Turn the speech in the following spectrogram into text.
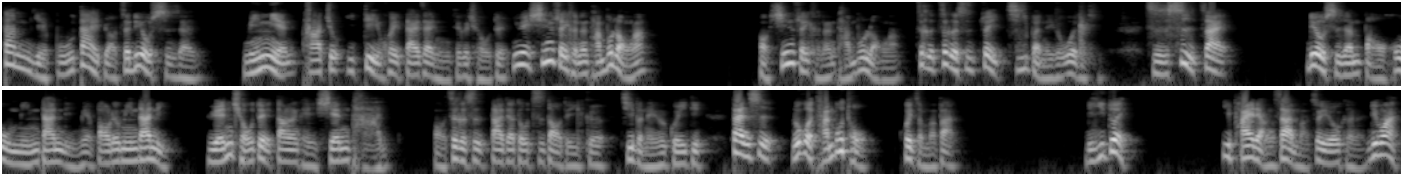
但也不代表这六十人明年他就一定会待在你这个球队，因为薪水可能谈不拢啊。哦，薪水可能谈不拢啊，这个这个是最基本的一个问题。只是在六十人保护名单里面，保留名单里，原球队当然可以先谈。哦，这个是大家都知道的一个基本的一个规定。但是如果谈不妥，会怎么办？离队，一拍两散嘛，这有可能。另外，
